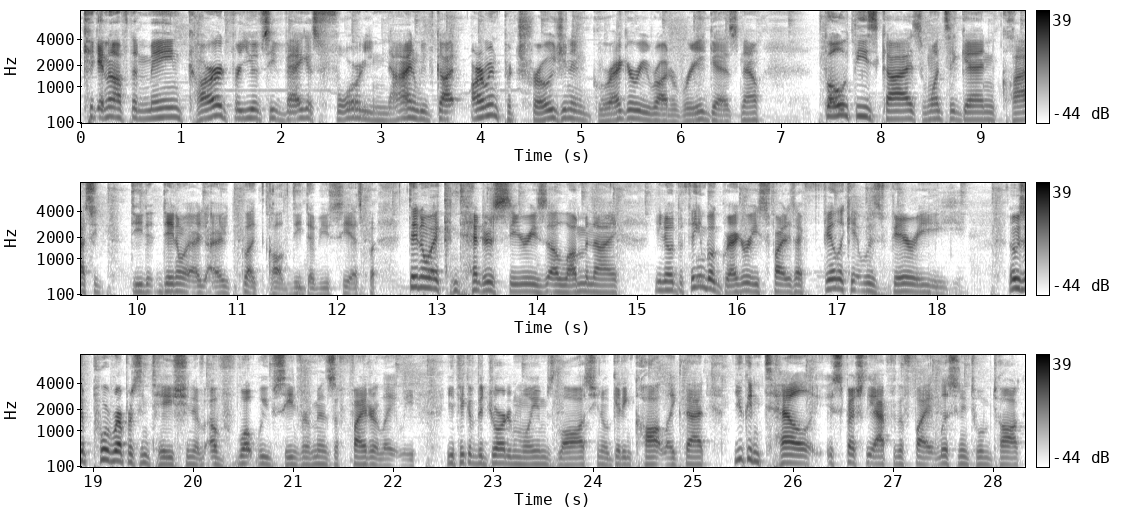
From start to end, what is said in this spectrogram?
Kicking off the main card for UFC Vegas 49, we've got Armen Petrosyan and Gregory Rodriguez. Now, both these guys, once again, classic D- Dana White, I, I, like to call it DWCS, but Dana White Contender Series alumni. You know, the thing about Gregory's fight is I feel like it was very it was a poor representation of, of what we've seen from him as a fighter lately. You think of the Jordan Williams loss, you know, getting caught like that. You can tell, especially after the fight, listening to him talk,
